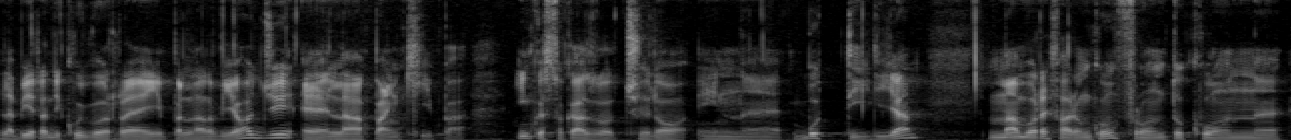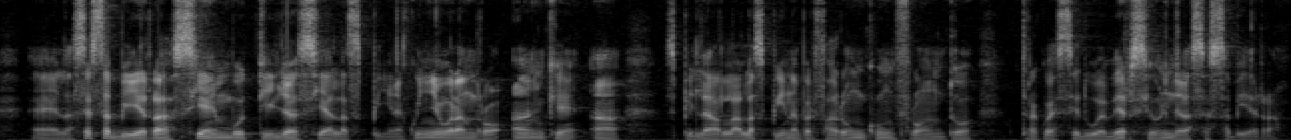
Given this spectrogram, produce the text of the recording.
La birra di cui vorrei parlarvi oggi è la Panchipa. In questo caso ce l'ho in eh, bottiglia, ma vorrei fare un confronto con eh, la stessa birra sia in bottiglia sia alla spina. Quindi ora andrò anche a spillarla alla spina per fare un confronto tra queste due versioni della stessa birra.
